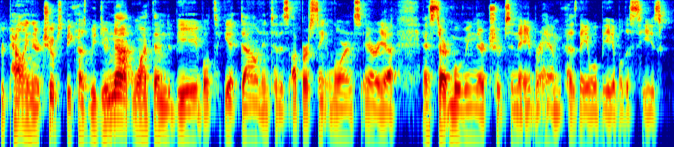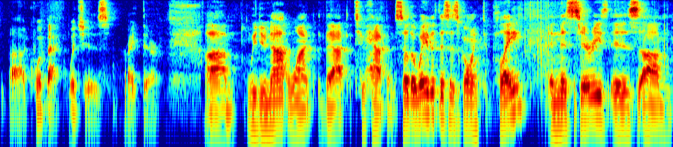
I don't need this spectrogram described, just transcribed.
repelling their troops because we do not want them to be able to get down into this upper St. Lawrence area and start moving their troops into Abraham because they will be able to seize uh, Quebec, which is right there. Um, we do not want that to happen. So the way that this is going to play in this series is um,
